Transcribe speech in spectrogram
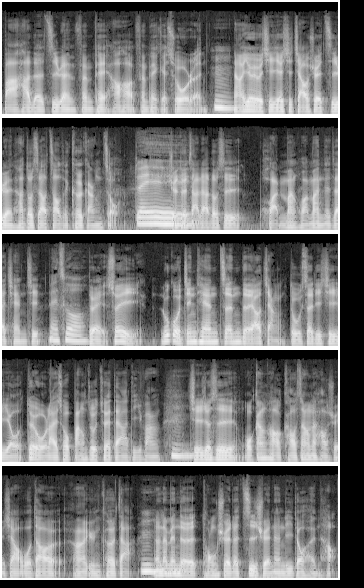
把他的资源分配好好分配给所有人。嗯，然后又尤其是教学资源，他都是要照着课纲走，对，觉得大家都是缓慢缓慢的在前进，没错，对，所以。如果今天真的要讲读设计系有对我来说帮助最大的地方，嗯，其实就是我刚好考上了好学校，我到啊云科大，嗯，那那边的同学的自学能力都很好，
